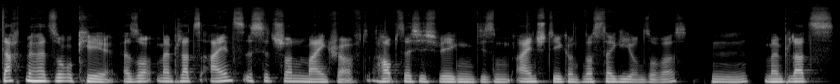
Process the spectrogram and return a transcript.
dachte mir halt so, okay, also mein Platz 1 ist jetzt schon Minecraft, hauptsächlich wegen diesem Einstieg und Nostalgie und sowas. Mhm. Mein Platz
